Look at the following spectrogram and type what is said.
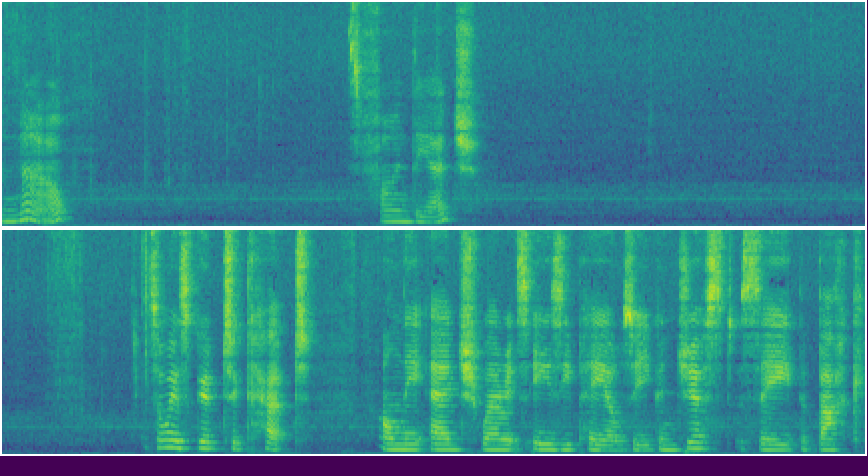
And now, let's find the edge. It's always good to cut on the edge where it's easy peel so you can just see the back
